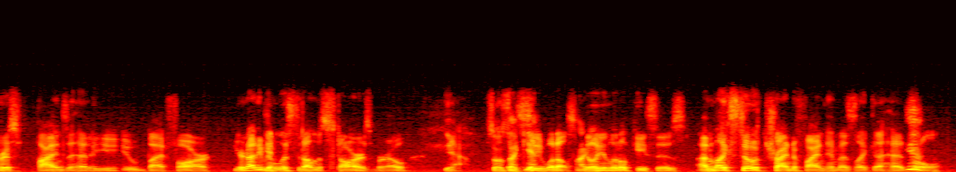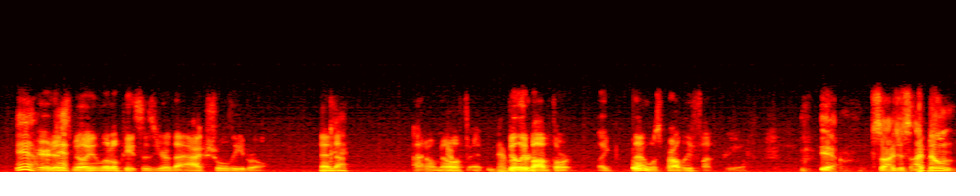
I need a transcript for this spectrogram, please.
Chris Pine's ahead of you by far. You're not even Yeah. listed on the stars, bro. Yeah. So it's Let's like, yeah, see what else. like- Million Little Pieces. I'm like still trying to find him as like a head Yeah. role. yeah, Here it is. yeah. Million Little Pieces. You're the actual lead role. And Okay. I don't know if never Billy Bob Thornton. Like that was probably fun for you. Yeah. So I just, I don't,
